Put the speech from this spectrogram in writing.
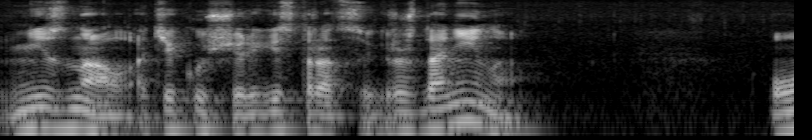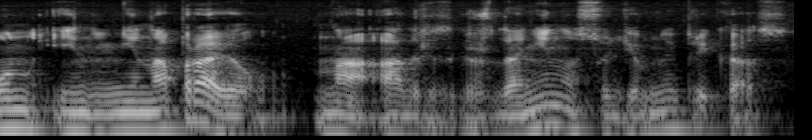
не знал о текущей регистрации гражданина, он и не направил на адрес гражданина судебный приказ.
